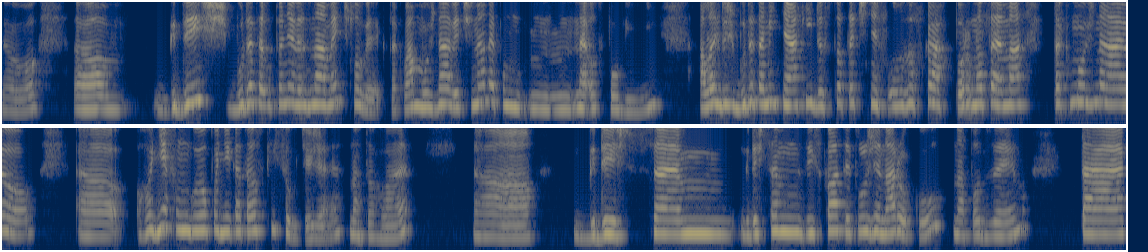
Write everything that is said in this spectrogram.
Jo? Uh, když budete úplně neznámý člověk, tak vám možná většina nepom- neodpoví, ale když budete mít nějaký dostatečně v úvozovkách porno téma, tak možná jo. Uh, hodně fungují podnikatelské soutěže na tohle. Uh, když jsem, když jsem získala titul žena roku na podzim, tak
